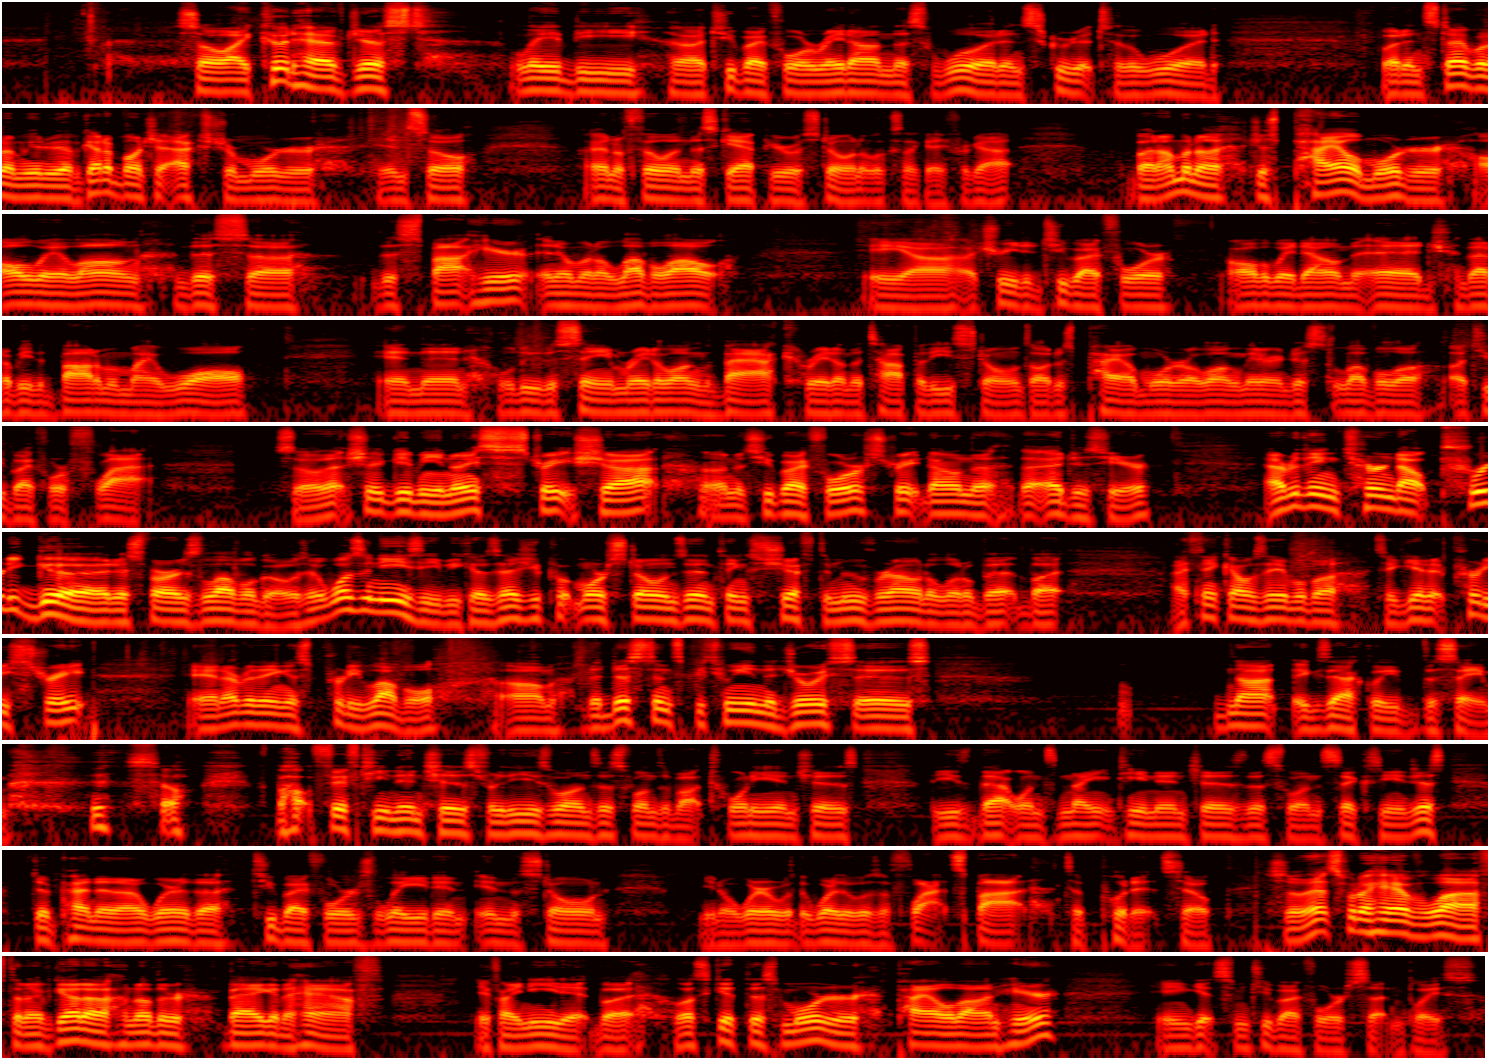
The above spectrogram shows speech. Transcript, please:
So I could have just laid the uh, two by four right on this wood and screwed it to the wood. But instead what I'm to do, I've got a bunch of extra mortar. And so I'm to fill in this gap here with stone. It looks like I forgot. But I'm to just pile mortar all the way along this, uh, this spot here. And I'm to level out a, uh, a treated two by four all the way down the edge. That'll be the bottom of my wall and then we'll do the same right along the back right on the top of these stones I'll just pile mortar along there and just level a, a 2x4 flat so that should give me a nice straight shot on a 2x4 straight down the, the edges here everything turned out pretty good as far as level goes it wasn't easy because as you put more stones in things shift and move around a little bit but I think I was able to, to get it pretty straight and everything is pretty level um, the distance between the joists is not exactly the same. so about 15 inches for these ones. This one's about 20 inches. These that one's 19 inches. This one's 16. Just depending on where the 2x4 is laid in in the stone. You know where where there was a flat spot to put it. So so that's what I have left, and I've got a, another bag and a half if I need it. But let's get this mortar piled on here and get some two by fours set in place.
